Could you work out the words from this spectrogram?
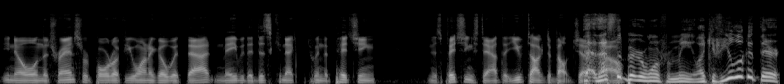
you know, in the transfer portal. If you want to go with that, maybe the disconnect between the pitching and his pitching staff that you've talked about, Jeff. That, that's the bigger one for me. Like if you look at their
